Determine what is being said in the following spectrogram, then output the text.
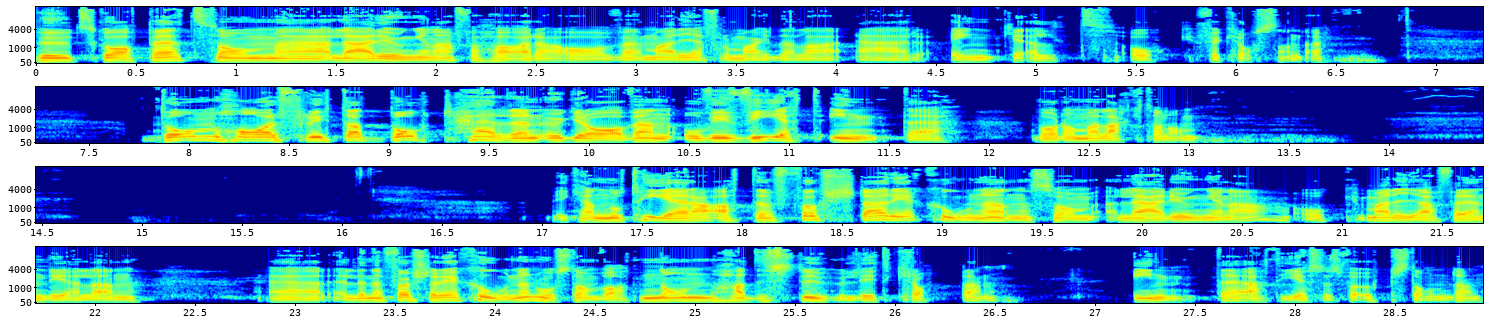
Budskapet som eh, lärjungarna får höra av eh, Maria från Magdala är enkelt och förkrossande. De har flyttat bort Herren ur graven och vi vet inte var de har lagt honom. Vi kan notera att den första reaktionen som lärjungarna och Maria för den delen, eh, eller den första reaktionen hos dem var att någon hade stulit kroppen. Inte att Jesus var uppstånden.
